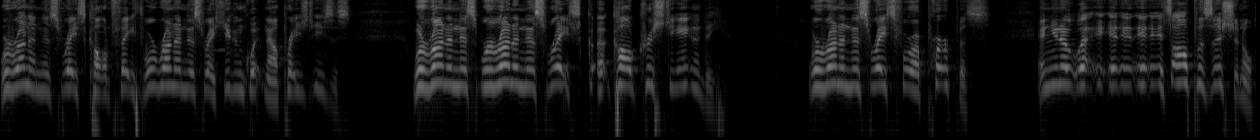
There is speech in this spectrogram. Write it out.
We're running this race called faith. We're running this race. You can quit now. Praise Jesus. We're running this, we're running this race uh, called Christianity. We're running this race for a purpose. And you know, it, it, it's all positional.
